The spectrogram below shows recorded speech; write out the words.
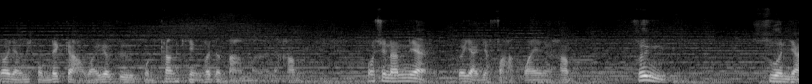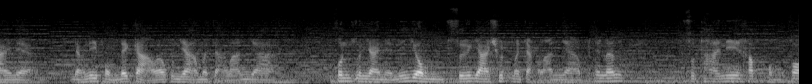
ก็อย่างที่ผมได้กล่าวไว้ก็คือผลข้างเคียงก็จะตามมานะครับ เพราะฉะนั้นเนี่ยก็อยากจะฝากไว้นะครับ ซึ่งส่วนใหญ่เนี่ยอย่างที่ผมได้กล่าวว่าคุณยายเอามาจากร้านยา คนส่วนใหญ่เนี่ยนิยมซื้อยาชุดมาจากร้านยา เพราะฉะนั้นสุดท้ายนี้ครับผมก็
